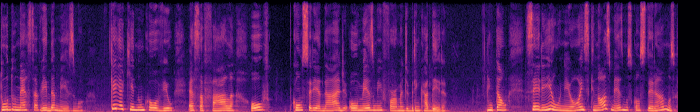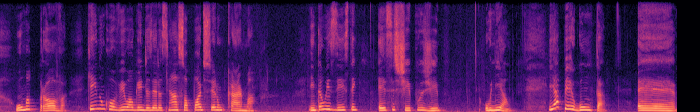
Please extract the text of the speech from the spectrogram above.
tudo nessa vida mesmo. Quem aqui nunca ouviu essa fala ou com seriedade ou mesmo em forma de brincadeira? Então, seriam uniões que nós mesmos consideramos uma prova. Quem nunca ouviu alguém dizer assim, ah, só pode ser um karma? Então, existem esses tipos de união. E a pergunta é,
